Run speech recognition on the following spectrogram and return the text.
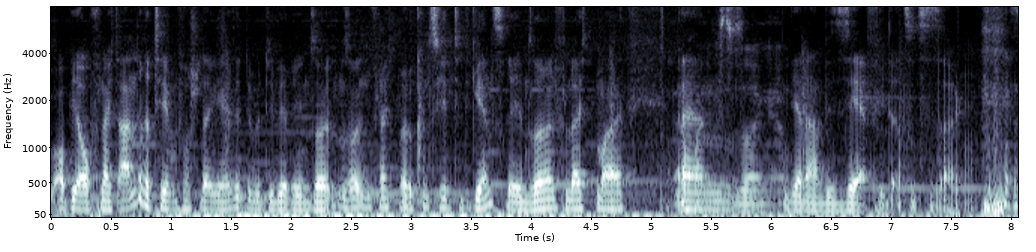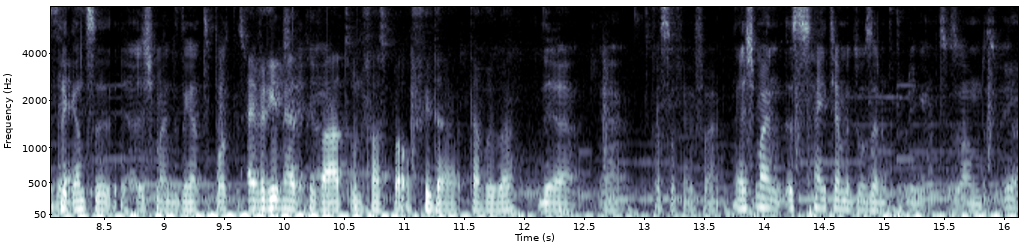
ob ihr auch vielleicht andere Themenvorschläge hättet, über die wir reden sollten. Sollen wir vielleicht mal über künstliche Intelligenz reden? Sollen wir vielleicht mal. Ähm, sagen, ja. ja. da haben wir sehr viel dazu zu sagen. der ganze, ja, ich meine, der ganze Podcast. wir reden halt privat ja. unfassbar auch viel da, darüber. Ja, ja, das auf jeden Fall. Ja, ich meine, es hängt ja mit unserem Studiengang zusammen, deswegen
